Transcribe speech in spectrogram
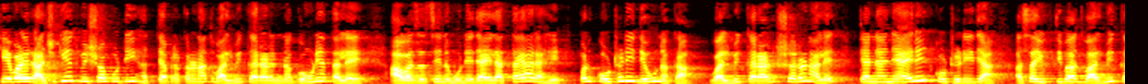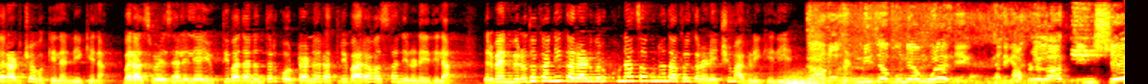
केवळ राजकीय द्वेषापोटी हत्या प्रकरणात वाल्मिक कराडांना गोवण्यात आलंय. आवाजाचे नमुने द्यायला तयार आहे पण कोठडी देऊ नका. वाल्मिक कराड शरण आलेत त्यांना न्यायालयीन कोठडी द्या असा युक्तिवाद वाल्मिक कराडच्या वकिलांनी केला. बराच वेळ झालेल्या युक्तिवादानंतर कोर्टानं रात्री बारा वाजता निर्णय दिला. दरम्यान विरोधकांनी कराडवर खुनाचा गुन्हा दाखल करण्याची मागणी केली आहे. त्या खंडणीच्या गुन्ह्यामुळे आपल्याला तीनशे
